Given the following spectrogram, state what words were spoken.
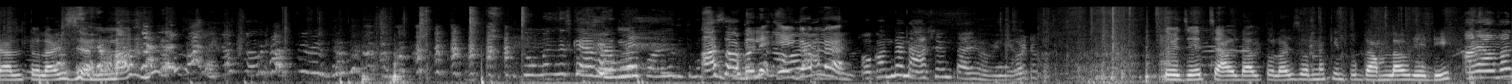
ডাল তোলার জন্য। তাহলে এই গামলা। ওখান থেকে না আসেন তাই হবে না। ওইটা তো যে চাল ডাল তোলার জন্য কিন্তু গামলাও রেডি আর আমার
